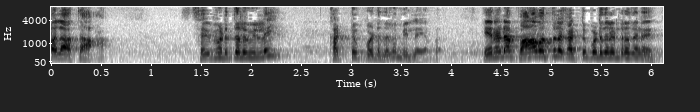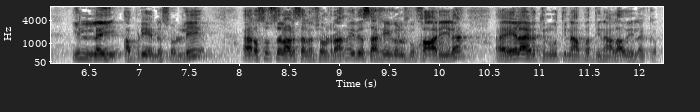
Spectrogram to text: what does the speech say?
வலா தா செவிமடுத்தலும் இல்லை கட்டுப்படுதலும் இல்லை அப்போ. ஏனடா பாவத்தில் கட்டுப்படுதல்ன்றதுன்னு? இல்லை அப்படி என்று சொல்லி ரசூசல்லா சொல்கிறாங்க இது சஹீகுல் புகாரியில் ஏழாயிரத்தி நூற்றி நாற்பத்தி நாலாவது இலக்கம்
